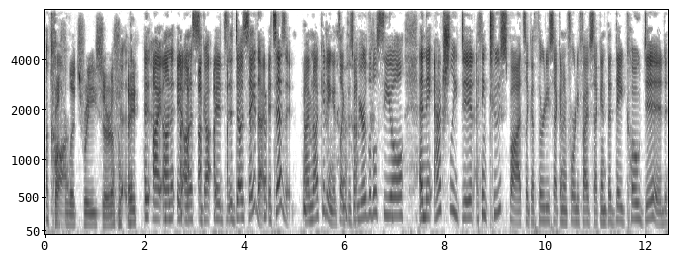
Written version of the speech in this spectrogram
A truffula tree certified. I, I on it, honest to God, it, it does say that. It says it. I'm not kidding. It's like this weird little seal, and they actually did. I think two spots, like a 30 second and 45 second, that they co-did.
